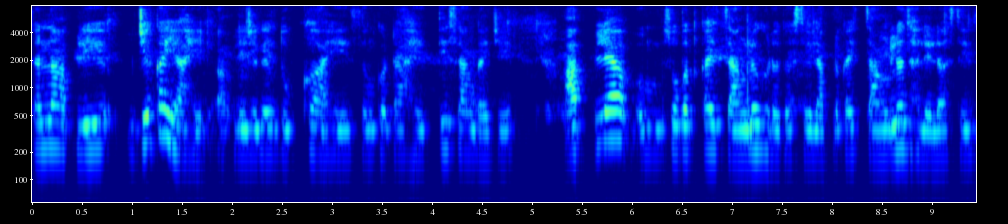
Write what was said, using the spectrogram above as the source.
त्यांना आपली जे काही आहे आपले जे काही दुःख आहे संकट आहे ते सांगायचे. आपल्यासोबत काही चांगलं घडत असेल आपलं काही चांगलं झालेलं असेल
